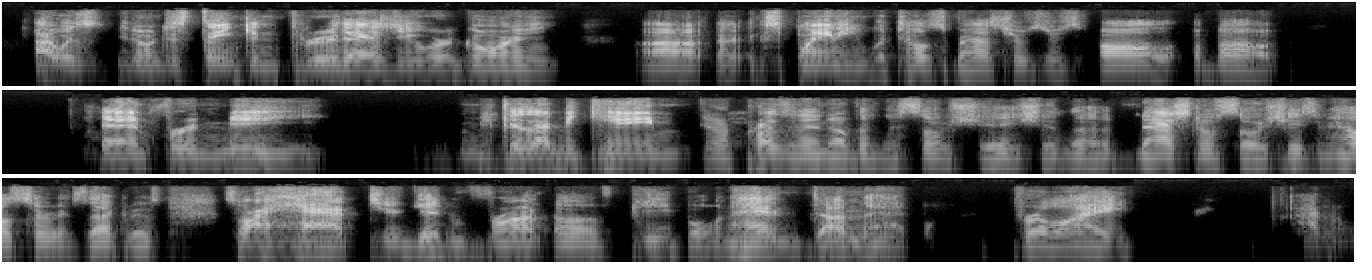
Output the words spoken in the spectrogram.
I was you know just thinking through that as you were going uh, explaining what Toastmasters is all about. And for me, because I became you know president of an association, the National Association of Health Service Executives, so I had to get in front of people, and I hadn't done that for like I don't know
